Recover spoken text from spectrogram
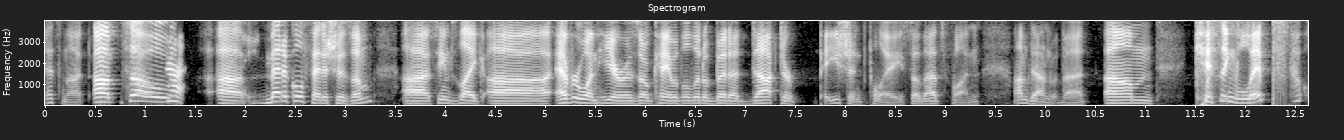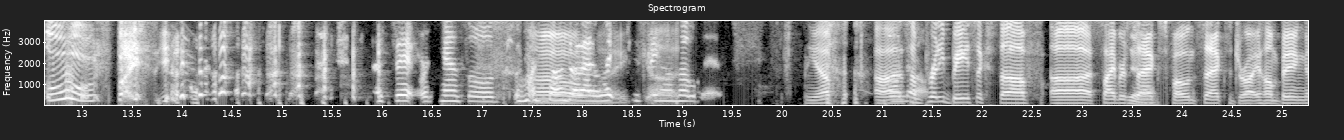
It's not. Um, so Not uh, medical fetishism. Uh, seems like uh everyone here is okay with a little bit of doctor patient play, so that's fun. I'm down with that. Um, kissing lips. Ooh, spicy. That's it. We're canceled. I found out I Oh like my kissing on the lips. Yep. Uh, Oh, Some pretty basic stuff. Uh, cyber Yeah. sex, phone sex, dry humping.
